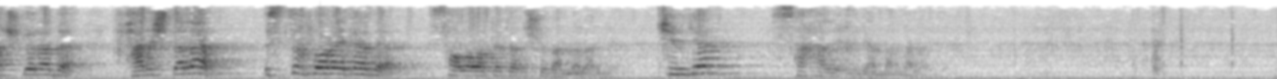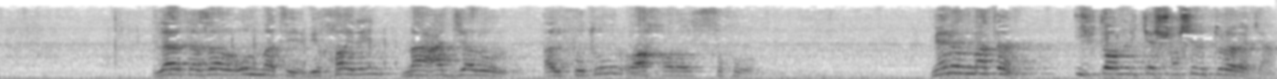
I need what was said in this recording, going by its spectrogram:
yaxshi ko'radi. Farishtalar istig'for aytadi, salovat aytadi shu bandalarga. Kimga? Saharlik qilgan bandalarga. La tazal ummati bi khayrin ma ajjalul al-futur va akharu as-suhur. Meni ummatim iftorlikka shoshilib turar ekan.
